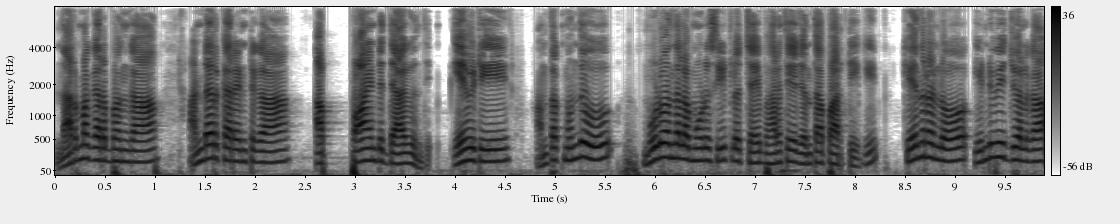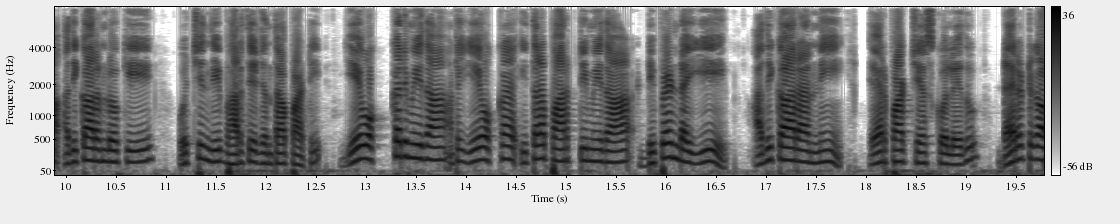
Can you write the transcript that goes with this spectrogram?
నర్మగర్భంగా అండర్ కరెంట్గా ఆ పాయింట్ దాగుంది. ఏమిటి? అంతకుముందు మూడు వందల మూడు సీట్లు వచ్చాయి భారతీయ జనతా పార్టీకి. కేంద్రంలో ఇండివిజువల్గా అధికారంలోకి వచ్చింది భారతీయ జనతా పార్టీ. ఏ ఒక్కరి మీద అంటే ఏ ఒక్క ఇతర పార్టీ మీద డిపెండ్ అయ్యి అధికారాన్ని ఏర్పాటు చేసుకోలేదు. డైరెక్ట్గా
